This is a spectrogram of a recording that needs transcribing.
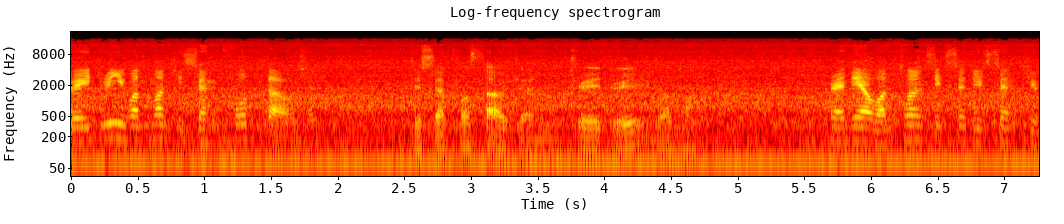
23 one month is 4,000. Descend 4,000, 23 one month. Premier 126 descend to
